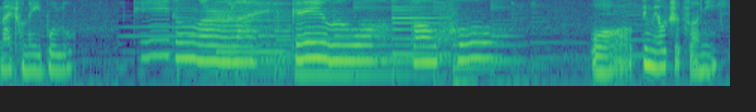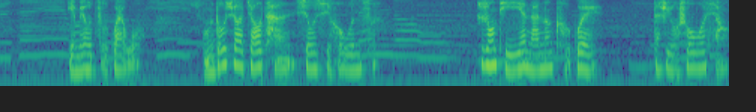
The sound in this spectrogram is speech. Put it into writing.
迈出那一步路。提灯而来，给了我保护。我并没有指责你，也没有责怪我。我们都需要交谈、休息和温存。这种体验难能可贵，但是有时候我想。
